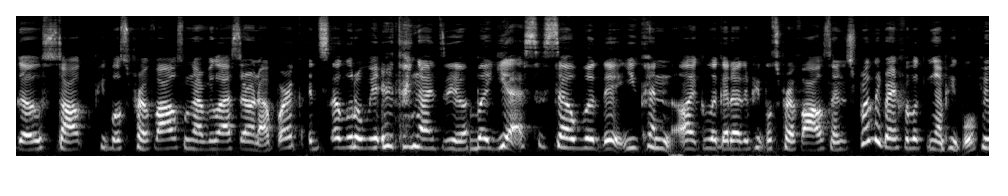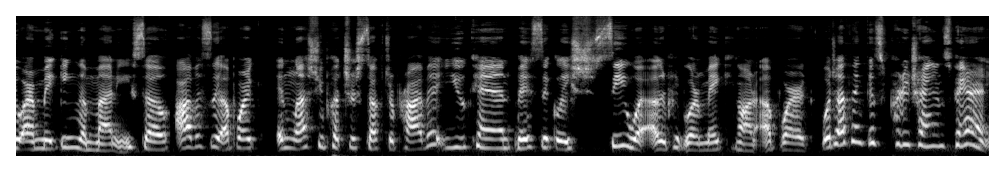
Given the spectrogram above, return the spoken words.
go stalk people's profiles when I realize they're on Upwork. It's a little weird thing I do. But yes, so with it, you can like look at other people's profiles and it's really great for looking at people who are making the money. So obviously Upwork, unless you put your stuff to private, you can basically sh- see what other people are making on Upwork, which I think is pretty transparent.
